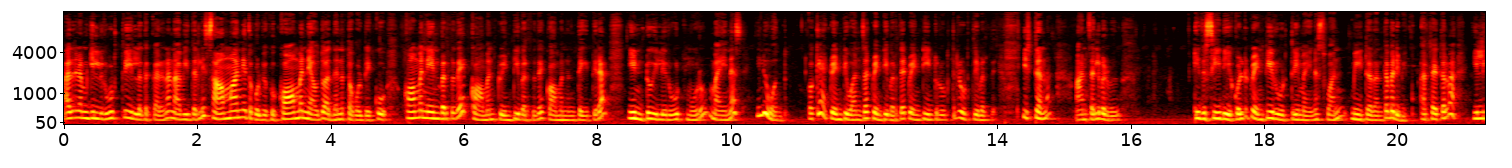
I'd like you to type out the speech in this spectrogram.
ಆದರೆ ನಮಗೆ ಇಲ್ಲಿ ರೂಟ್ ತ್ರೀ ಇಲ್ಲದ ಕಾರಣ ನಾವು ಇದರಲ್ಲಿ ಸಾಮಾನ್ಯ ತಗೊಳ್ಬೇಕು. ಕಾಮನ್ ಯಾವುದು ಅದನ್ನು ತಗೊಳ್ಬೇಕು. ಕಾಮನ್ ಏನು ಬರ್ತದೆ? ಕಾಮನ್ ಟ್ವೆಂಟಿ ಬರ್ತದೆ. ಕಾಮನ್ ಅಂತ ತೆಗಿತೀರಾ. ಇಂಟು ಇಲ್ಲಿ ರೂಟ್ ಮೂರು ಮೈನಸ್ ಇಲ್ಲಿ ಒಂದು. ಓಕೆ ಟ್ವೆಂಟಿ ಒನ್ ಟ್ವೆಂಟಿ ಬರುತ್ತೆ twenty into root three root three ಬರುತ್ತೆ ಇಷ್ಟನ್ನು ಆನ್ಸರ್ಲಿ ಬರ್ಬೋದು ಇದು C D equal to twenty root three minus one meter ಅಂತ ಬರಿಬೇಕು. ಅರ್ಥ ಆಯ್ತಲ್ವಾ ಇಲ್ಲಿ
